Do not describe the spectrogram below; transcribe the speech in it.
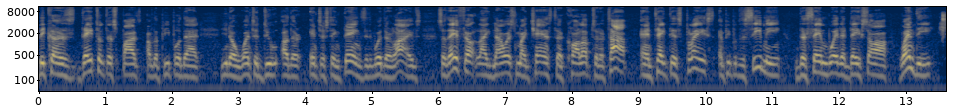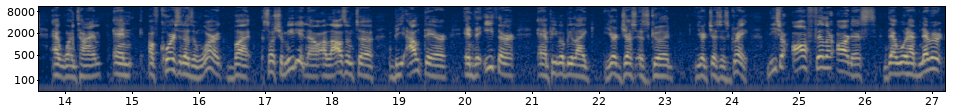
because they took the spots of the people that you know went to do other interesting things with their lives. So they felt like now is my chance to crawl up to the top and take this place and people to see me the same way that they saw Wendy at one time. And of course it doesn't work, but social media now allows them to be out there in the ether and people be like, You're just as good, you're just as great. These are all filler artists that would have never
